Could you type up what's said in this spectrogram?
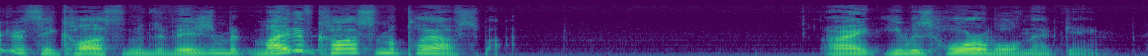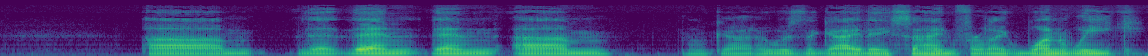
not going to say cost him the division, but might have cost him a playoff spot. All right, he was horrible in that game. Um, then, then, um, oh god, who was the guy they signed for like one week,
